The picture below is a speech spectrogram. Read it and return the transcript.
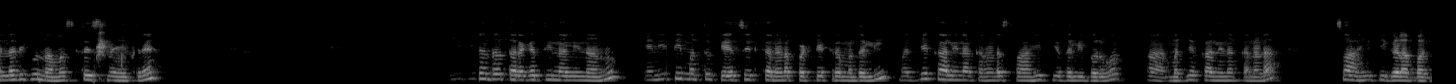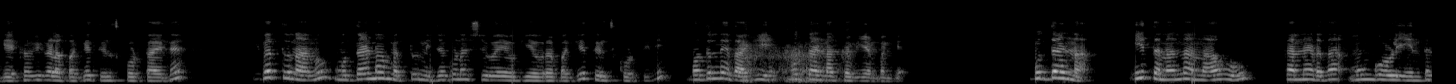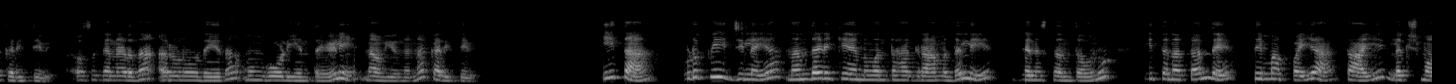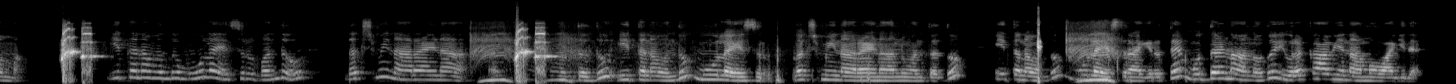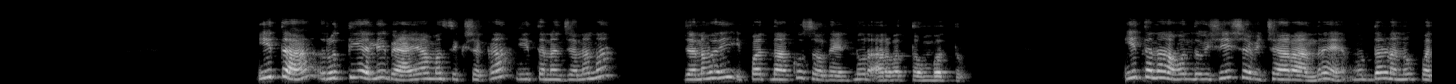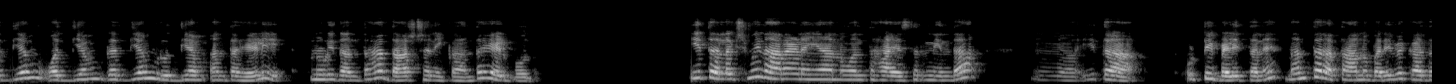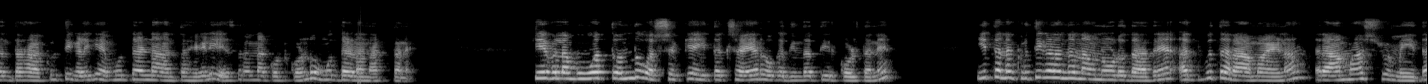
ಎಲ್ಲರಿಗೂ ನಮಸ್ತೆ ಸ್ನೇಹಿತರೆ. ಈ ದಿನದ ತರಗತಿನಲ್ಲಿ ನಾನು ಎನ್ ಇ ಟಿ ಮತ್ತು ಕೆಸೆಟ್ ಕನ್ನಡ ಪಠ್ಯಕ್ರಮದಲ್ಲಿ ಮಧ್ಯಕಾಲೀನ ಕನ್ನಡ ಸಾಹಿತ್ಯದಲ್ಲಿ ಬರುವ ಮಧ್ಯಕಾಲೀನ ಕನ್ನಡ ಸಾಹಿತಿಗಳ ಬಗ್ಗೆ, ಕವಿಗಳ ಬಗ್ಗೆ ತಿಳಿಸ್ಕೊಡ್ತಾ ಇದ್ದೆ. ಇವತ್ತು ನಾನು ಮುದ್ದಣ್ಣ ಮತ್ತು ನಿಜಗುಣ ಶಿವಯೋಗಿಯವರ ಬಗ್ಗೆ ತಿಳಿಸ್ಕೊಡ್ತೀನಿ. ಮೊದಲನೇದಾಗಿ ಮುದ್ದಣ್ಣ ಕವಿಯ ಬಗ್ಗೆ. ಮುದ್ದಣ್ಣ, ಈತನನ್ನ ನಾವು ಕನ್ನಡದ ಮುಂಗೋಳಿ ಅಂತ ಕರಿತೀವಿ. ಹೊಸ ಕನ್ನಡದ ಅರುಣೋದಯದ ಮುಂಗೋಳಿ ಅಂತ ಹೇಳಿ ನಾವು ಇವನನ್ನ ಕರಿತೀವಿ. ಈತ ಉಡುಪಿ ಜಿಲ್ಲೆಯ ನಂದಳಿಕೆ ಅನ್ನುವಂತಹ ಗ್ರಾಮದಲ್ಲಿ ಜನಿಸಿದಂಥವನು. ಈತನ ತಂದೆ ತಿಮ್ಮಪ್ಪಯ್ಯ, ತಾಯಿ ಲಕ್ಷ್ಮಮ್ಮ. ಈತನ ಒಂದು ಮೂಲ ಹೆಸರು ಬಂದು ಲಕ್ಷ್ಮೀನಾರಾಯಣ ಅನ್ನುವಂಥದ್ದು ಈತನ ಒಂದು ಮೂಲ ಹೆಸರು. ಲಕ್ಷ್ಮೀನಾರಾಯಣ ಅನ್ನುವಂಥದ್ದು ಈತನ ಒಂದು ಮೂಲ ಹೆಸರಾಗಿರುತ್ತೆ. ಮುದ್ದಣ್ಣ ಅನ್ನೋದು ಇವರ ಕಾವ್ಯನಾಮವಾಗಿದೆ ಈತ ವೃತ್ತಿಯಲ್ಲಿ ವ್ಯಾಯಾಮ ಶಿಕ್ಷಕ, ಈತನ ಜನನ ಜನವರಿ ಇಪ್ಪತ್ನಾಲ್ಕು, ಸಾವಿರದ ಎಂಟುನೂರ ಅರವತ್ತೊಂಬತ್ತು. ಈತನ ಒಂದು ವಿಶೇಷ ವಿಚಾರ ಅಂದ್ರೆ ಮುದ್ದಣ್ಣನು ಪದ್ಯಂ, ವದ್ಯಂ, ಗದ್ಯಂ ಹೃದ್ಯಂ ಅಂತ ಹೇಳಿ ನುಡಿದಂತಹ ದಾರ್ಶನಿಕ ಅಂತ ಹೇಳ್ಬೋದು. ಈತ ಲಕ್ಷ್ಮೀನಾರಾಯಣಯ್ಯ ಅನ್ನುವಂತಹ ಹೆಸರಿನಿಂದ ಈತ ಹುಟ್ಟಿ ಬೆಳಿತಾನೆ. ನಂತರ ತಾನು ಬರಿಬೇಕಾದಂತಹ ಕೃತಿಗಳಿಗೆ ಮುದ್ದಣ್ಣ ಅಂತ ಹೇಳಿ ಹೆಸರನ್ನ ಕೊಟ್ಕೊಂಡು ಮುದ್ದಣ್ಣನಾಗ್ತಾನೆ. ಕೇವಲ ಮೂವತ್ತೊಂದು ವರ್ಷಕ್ಕೆ ಈತ ಕ್ಷಯ ರೋಗದಿಂದ ತೀರ್ಕೊಳ್ತಾನೆ. ಈತನ ಕೃತಿಗಳನ್ನ ನಾವು ನೋಡೋದಾದ್ರೆ ಅದ್ಭುತ ರಾಮಾಯಣ, ರಾಮಾಶ್ವಮೇಧ,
